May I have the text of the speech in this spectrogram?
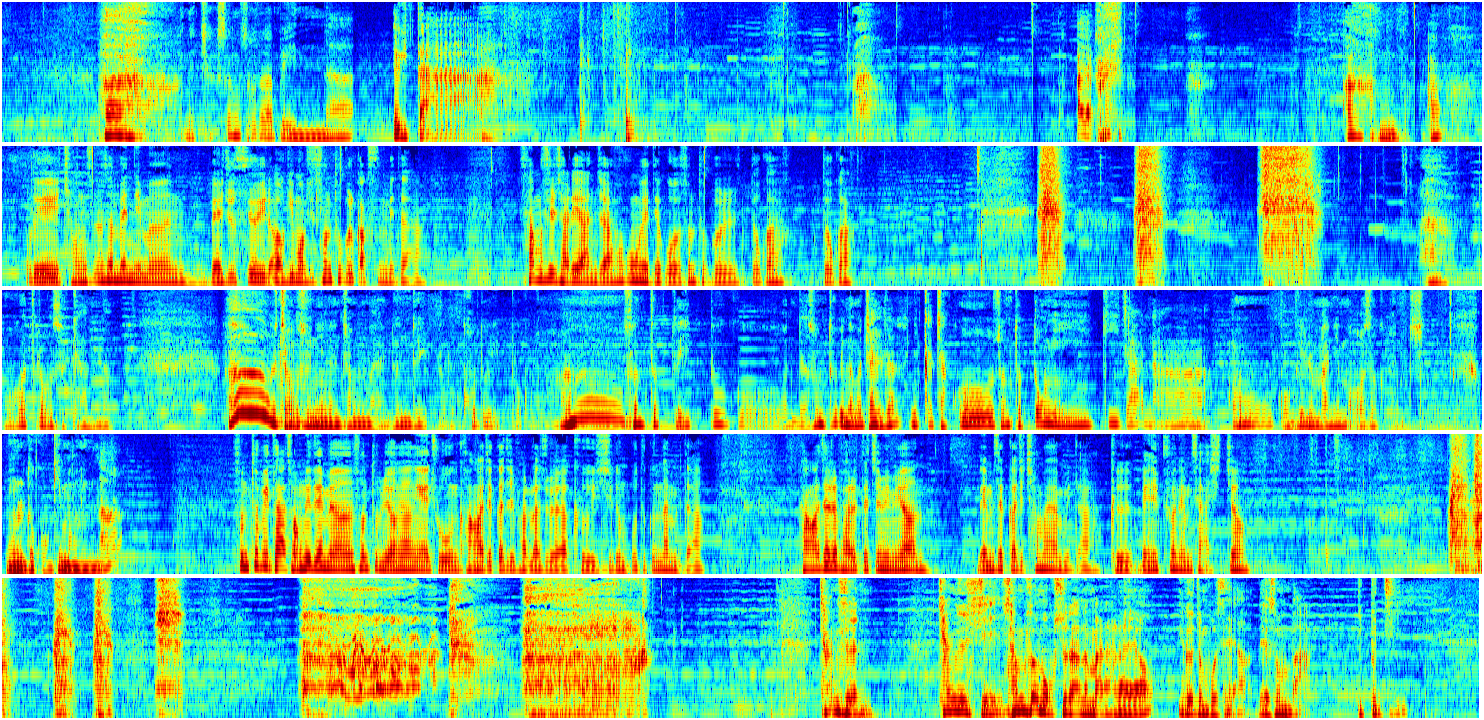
아, 내 책상 서랍에 있나? 여기 있다. 아야. 아, 음, 아. 우리 정순 선배님은 매주 수요일 어김없이 손톱을 깎습니다. 사무실 자리에 앉아 허공에 대고 손톱을 또각 또각 뭐가 들어가서 이렇게 안 나? 아우, 정순이는 정말 눈도 이쁘고, 코도 이쁘고, 아우, 손톱도 이쁘고. 근데 손톱이 너무 잘 자라니까 자꾸 손톱 똥이 끼잖아. 어, 고기를 많이 먹어서 그런지. 오늘도 고기 먹나? 손톱이 다 정리되면 손톱 영양에 좋은 강화제까지 발라줘야 그 의식은 모두 끝납니다. 강화제를 바를 때쯤이면 냄새까지 참아야 합니다. 그 매니큐어 냄새 아시죠? 장순, 장순 씨, 삼소목수라는 말 알아요? 이거 좀 보세요. 내 손 봐. 이쁘지?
